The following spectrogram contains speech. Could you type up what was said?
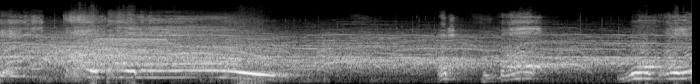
ยิงเข้าไปแล้วครับสิงฟ้า ลูกไปคร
